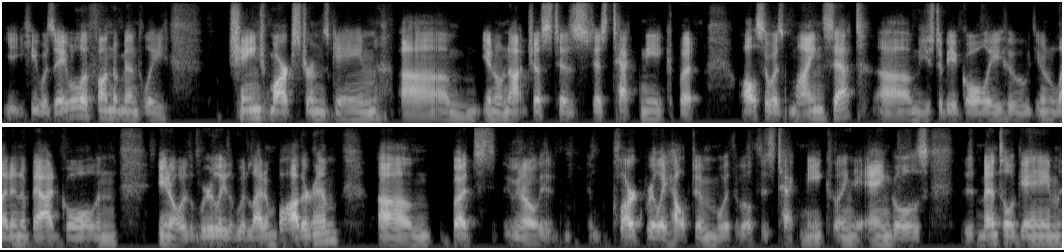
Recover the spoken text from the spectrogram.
he was able to fundamentally change Markstrom's game. Um, you know, not just his his technique, but also his mindset. Um, used to be a goalie who you know let in a bad goal and you know really would let him bother him. Um, but you know, Clark really helped him with both his technique, playing the angles, his mental game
